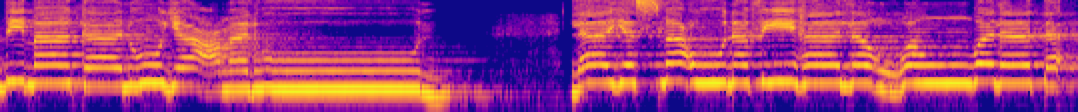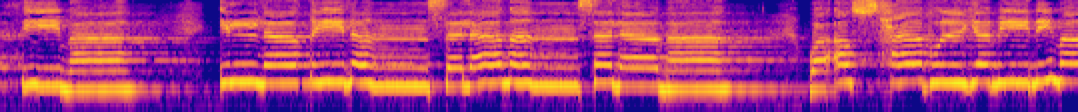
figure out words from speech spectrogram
بما كانوا يعملون. لا يسمعون فيها لغوا ولا تأثيما إلا قيلا سلاما سلاما. وأصحاب اليمين ما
